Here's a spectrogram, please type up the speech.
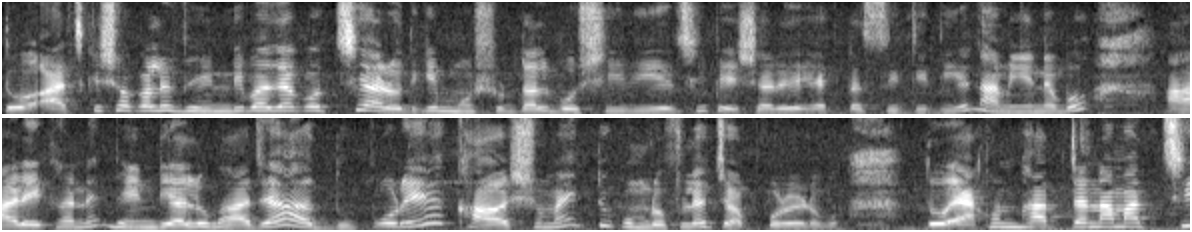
তো আজকে সকালে ভেন্ডি ভাজা করছি আর ওদিকে মসুর ডাল বসিয়ে দিয়েছি প্রেশারে একটা সিটি দিয়ে নামিয়ে নেব। আর এখানে ভেন্ডি আলু ভাজা আর দুপুরে খাওয়ার সময় একটু কুমড়ো ফুলের চপ করে নেব। তো এখন ভাতটা নামাচ্ছি,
